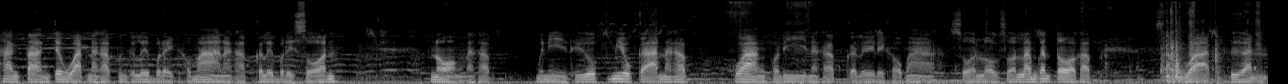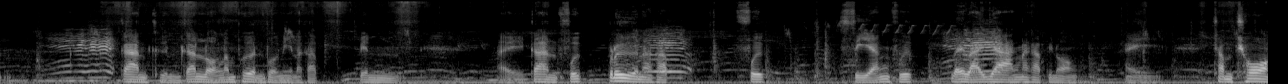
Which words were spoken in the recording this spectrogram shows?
ทางต่างจังหวัดนะครับเพิ่นก็เลยบ่ได้เขามานะครับ ก็เลยบ่ได้สอนน้องนะครับมื้อนี้ถือว่ามีโอกาสนะครับว่างพอดีนะครับ ก็เลยได้เขามาสอนหลอกสอนล้ำกันต่อครับสังวาดเพื่อน การขืนการหลองลำเพลินพวกนี้แหละครับ เป็นไอการฝึกปรือนะครับ ฝึก เสียงฝึกหลาย ๆ อย่างนะครับ พี่น้องให้ช่ำช่อง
